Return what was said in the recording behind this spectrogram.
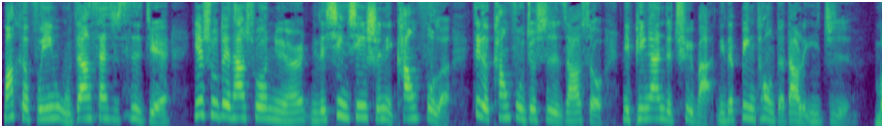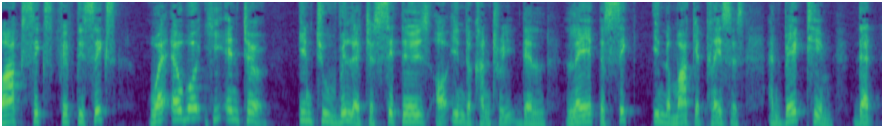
马可福音五章三十四节，耶稣对他说：“女儿，你的信心使你康复了。这个康复就是扎手，你平安的去吧，你的病痛得到了医治。”Mark 6:56 Wherever he entered into villages, cities, or in the country, they laid the sick in the marketplaces and begged him that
